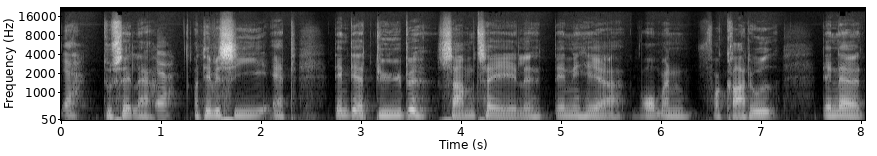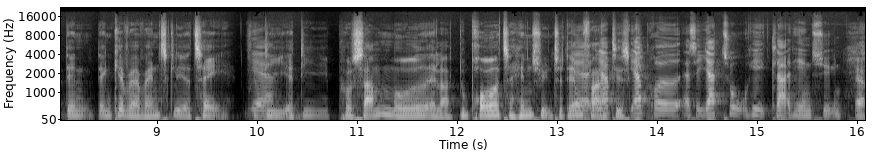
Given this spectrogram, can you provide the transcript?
ja. du selv er. Ja. Og det vil sige, at den der dybe samtale, denne her, hvor man får grædt ud, den, er, den, den kan være vanskelig at tage, fordi Ja. at de på samme måde, eller du prøver at tage hensyn til dem ja, faktisk. Jeg, jeg prøvede, altså jeg tog helt klart hensyn. Ja.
